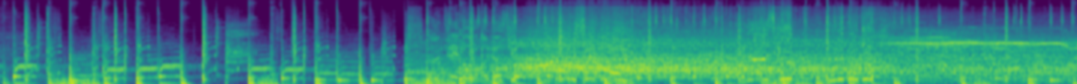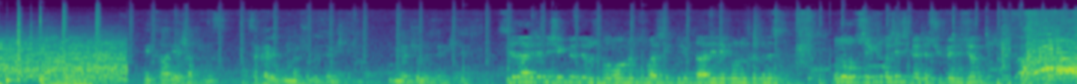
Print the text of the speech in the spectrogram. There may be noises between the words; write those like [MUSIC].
Öndüre doğru Ali Özgür. Kafa vuruşu ve gol. Ali Özgür golü buldu. bir tarih yaşattınız. Sakarya bunları çok özlemişti. Bugünleri çok özlemişti. Size de ayrıca teşekkür ediyoruz. Bu 19 maçlık kulüp tarihi rekorunu kırdınız. Bunu 38 maça çıkaracağız şüphemiz yok. [LAUGHS]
